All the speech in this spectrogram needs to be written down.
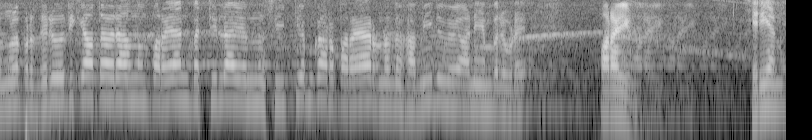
നിങ്ങൾ പ്രതിരോധിക്കാത്തവരാണെന്നും പറയാൻ പറ്റില്ല എന്ന് സി പി എംകാർ പറയാറുണ്ടെന്ന് ഹമീദ് അണിയമ്പലൂടെ പറയും ശരിയാണ്.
